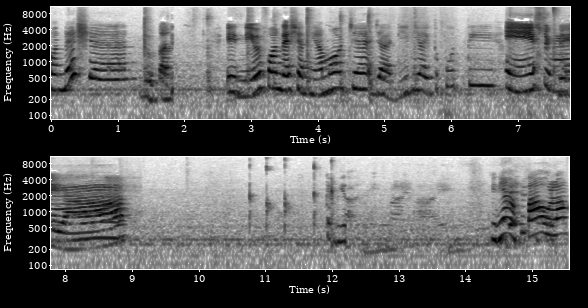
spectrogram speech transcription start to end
Foundation. Duh, tadi Ini foundationnya Moje, jadi dia itu putih. Ih, Ya. Kayak my eye. Ini apa ulang?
